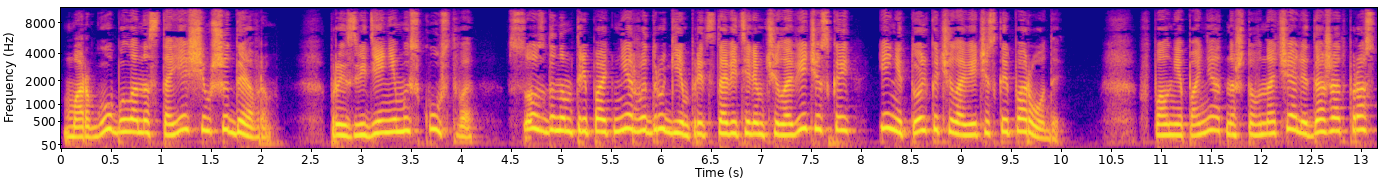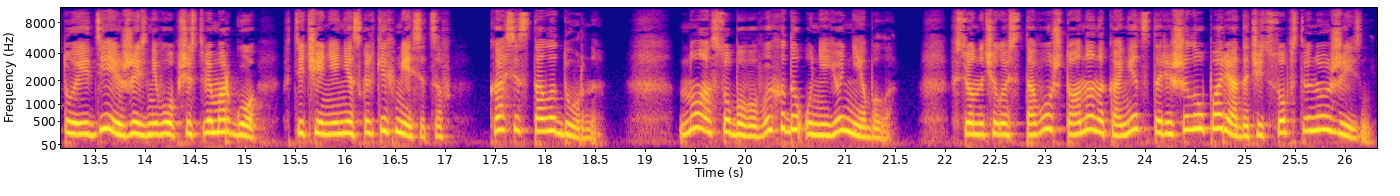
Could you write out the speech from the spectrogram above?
Марго была настоящим шедевром, произведением искусства, созданным трепать нервы другим представителям человеческой и не только человеческой породы. Вполне понятно, что вначале даже от простой идеи жизни в обществе Марго в течение нескольких месяцев Кассе стало дурно. Но особого выхода у нее не было. Все началось с того, что она наконец-то решила упорядочить собственную жизнь,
